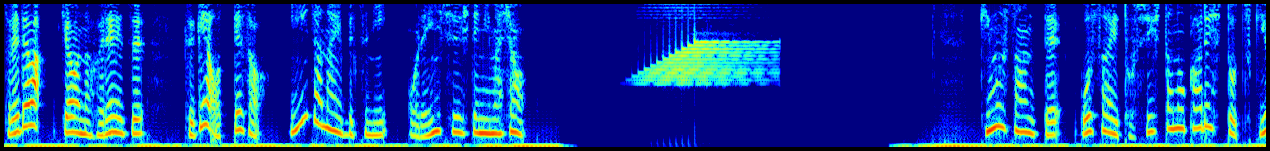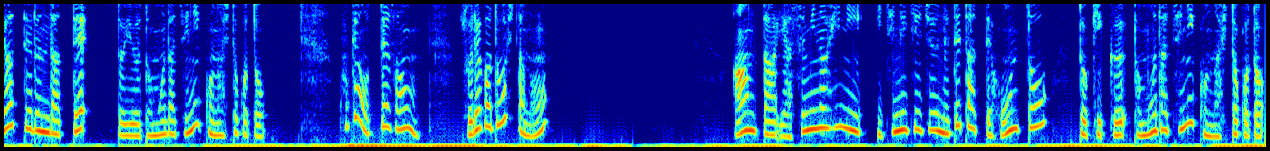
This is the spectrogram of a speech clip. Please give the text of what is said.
それでは、今日のフレーズ、クゲおってぞいいじゃない別にを練習してみましょう。キムさんって5歳年下の彼氏と付き合ってるんだってという友達にこの一言。こゲおってさん、それがどうしたの？あんた休みの日に一日中寝てたって本当？と聞く友達にこの一言。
